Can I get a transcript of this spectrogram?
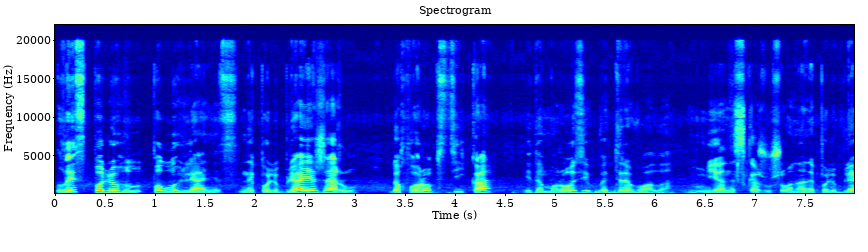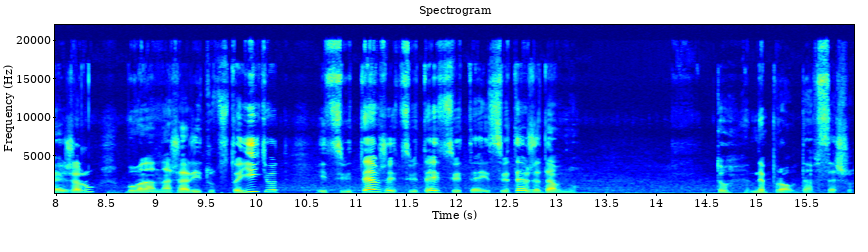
Лист полуглянець, не полюбляє жару, до хвороб стійка і до морозів витривала. Ну, я не скажу, що вона не полюбляє жару, бо вона на жарі тут стоїть от, і цвіте вже, і цвіте, і цвіте, і цвіте вже давно. То неправда все, що,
